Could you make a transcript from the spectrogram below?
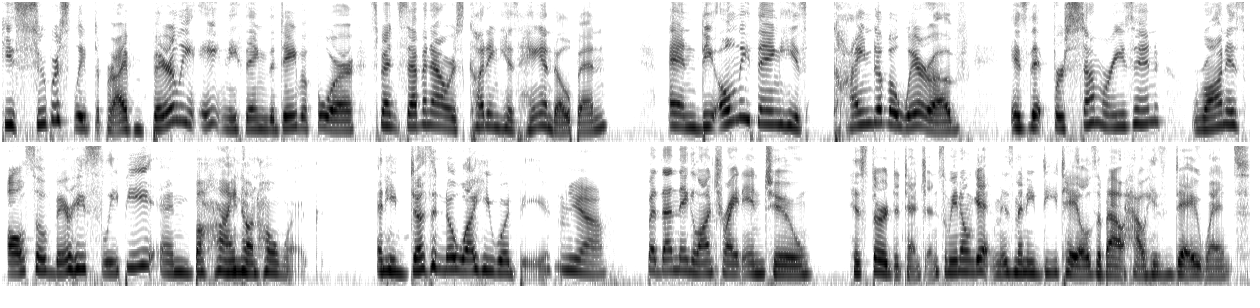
he's super sleep deprived, barely ate anything the day before, spent seven hours cutting his hand open. And the only thing he's kind of aware of is that for some reason, Ron is also very sleepy and behind on homework. And he doesn't know why he would be. Yeah. But then they launch right into his third detention. So we don't get as many details about how his day went.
